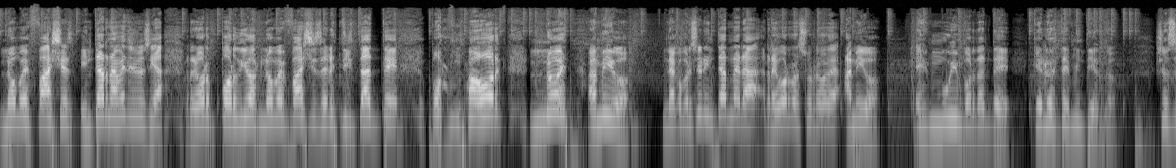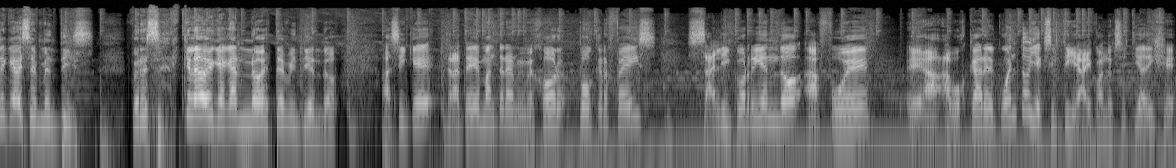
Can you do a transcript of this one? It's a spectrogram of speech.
no me falles. Internamente yo decía, Rebord, por Dios, no me falles en este instante. Por favor, no es. Amigo, la conversión interna era Rebord versus Rebord. Amigo, es muy importante que no estés mintiendo. Yo sé que a veces mentís, pero es clave que acá no estés mintiendo. Así que traté de mantener mi mejor poker face. Salí corriendo a, fue, eh, a, a buscar el cuento y existía. Y cuando existía dije,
